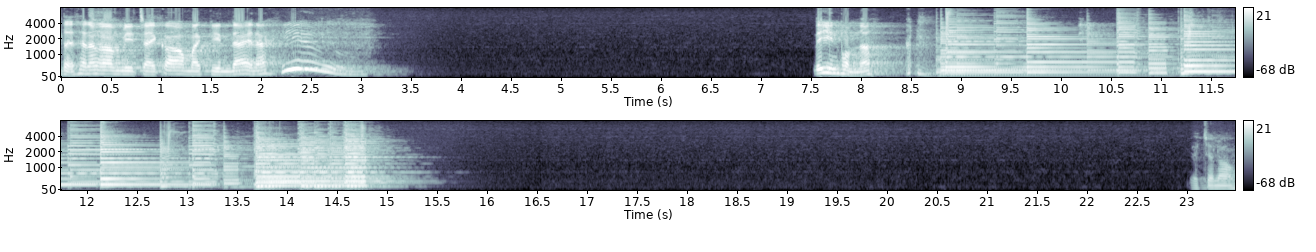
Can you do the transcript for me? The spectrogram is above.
แต่ถ้าน้องออมมีใจก็เอามากินได้นะฮิวได้ยินผมนะเดี๋ยวจะลอง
